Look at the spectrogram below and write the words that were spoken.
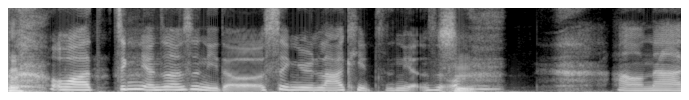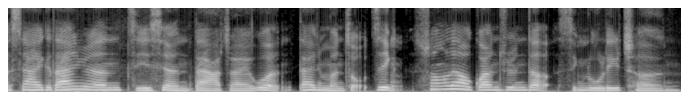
哇，今年真的是你的幸运 lucky 之年，是吗？是。好，那下一个单元极限大哉问，带你们走进双料冠军的心路历程。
